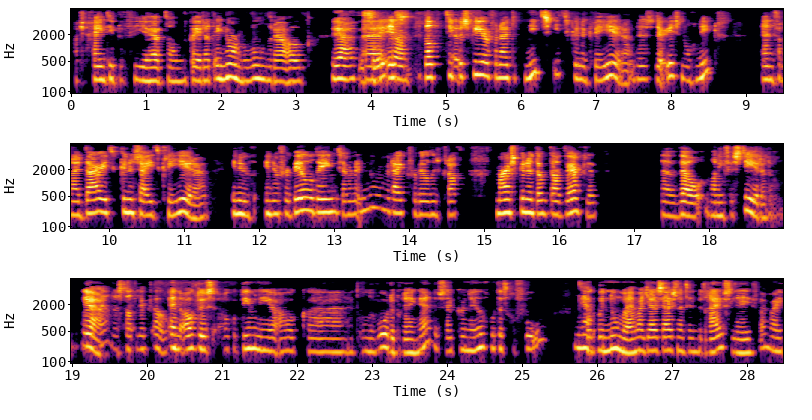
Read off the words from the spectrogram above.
als je geen type 4 hebt, dan kun je dat enorm bewonderen ook. Ja, dat is Eh, is dat type 4 vanuit het niets iets kunnen creëren. Dus er is nog niks. En vanuit daar iets, kunnen zij iets creëren. In hun, in hun verbeelding. Ze hebben een enorme rijke verbeeldingskracht. Maar ze kunnen het ook daadwerkelijk eh, wel manifesteren dan. Ja. Hè? Dus dat lukt ook. En ook dus ook op die manier ook eh, het onder woorden brengen. Dus zij kunnen heel goed het gevoel ja. ook benoemen. En wat jij zei zo net in het bedrijfsleven. Maar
